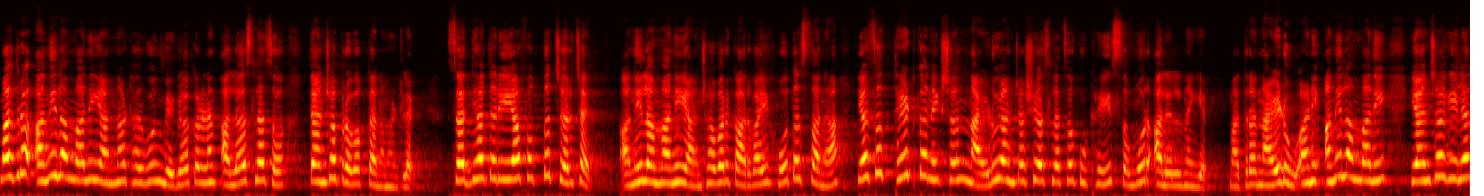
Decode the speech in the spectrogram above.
मात्र अनिल अंबानी यांना ठरवून वेगळं करण्यात आलं असल्याचं त्यांच्या प्रवक्त्यानं म्हटलंय. सध्या तरी या फक्त चर्चा आहेत अनिल अंबानी यांच्यावर कारवाई होत असताना याचं थेट कनेक्शन नायडू यांच्याशी असल्याचं कुठेही समोर आलेलं नाहीये. मात्र नायडू आणि अनिल अंबानी यांच्या गेल्या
